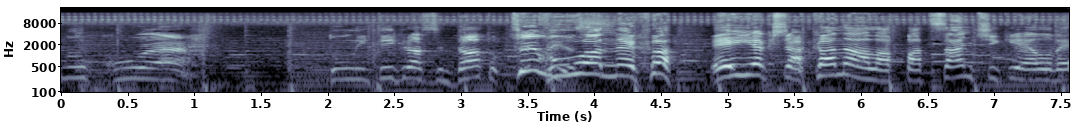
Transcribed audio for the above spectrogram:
Nu ko? Tūlīt igrāsim datu. Ko nekā? Ej iekšā kanālā Patsančiki LV.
